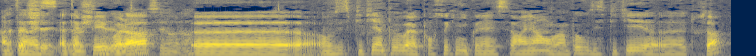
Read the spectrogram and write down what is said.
Attachés, attachés, voilà. Euh, on va vous expliquer un peu, voilà, pour ceux qui n'y connaissent rien, on va un peu vous expliquer euh, tout ça.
